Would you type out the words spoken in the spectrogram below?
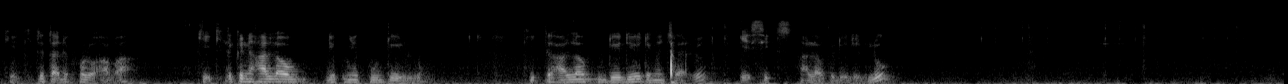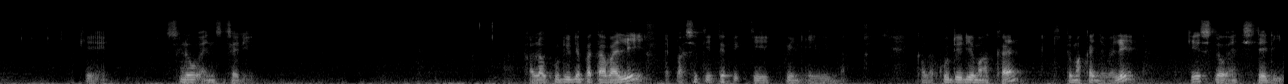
Okay, kita tak ada follow up ah kita kena halau dia punya kuda dulu. Kita halau kuda dia dengan cara A6 halau kuda dia dulu. Okay, slow and steady. Kalau kuda dia patah balik lepas tu kita fikir queen A5 kalau kuda dia makan kita makannya balik. Okay, slow and steady.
